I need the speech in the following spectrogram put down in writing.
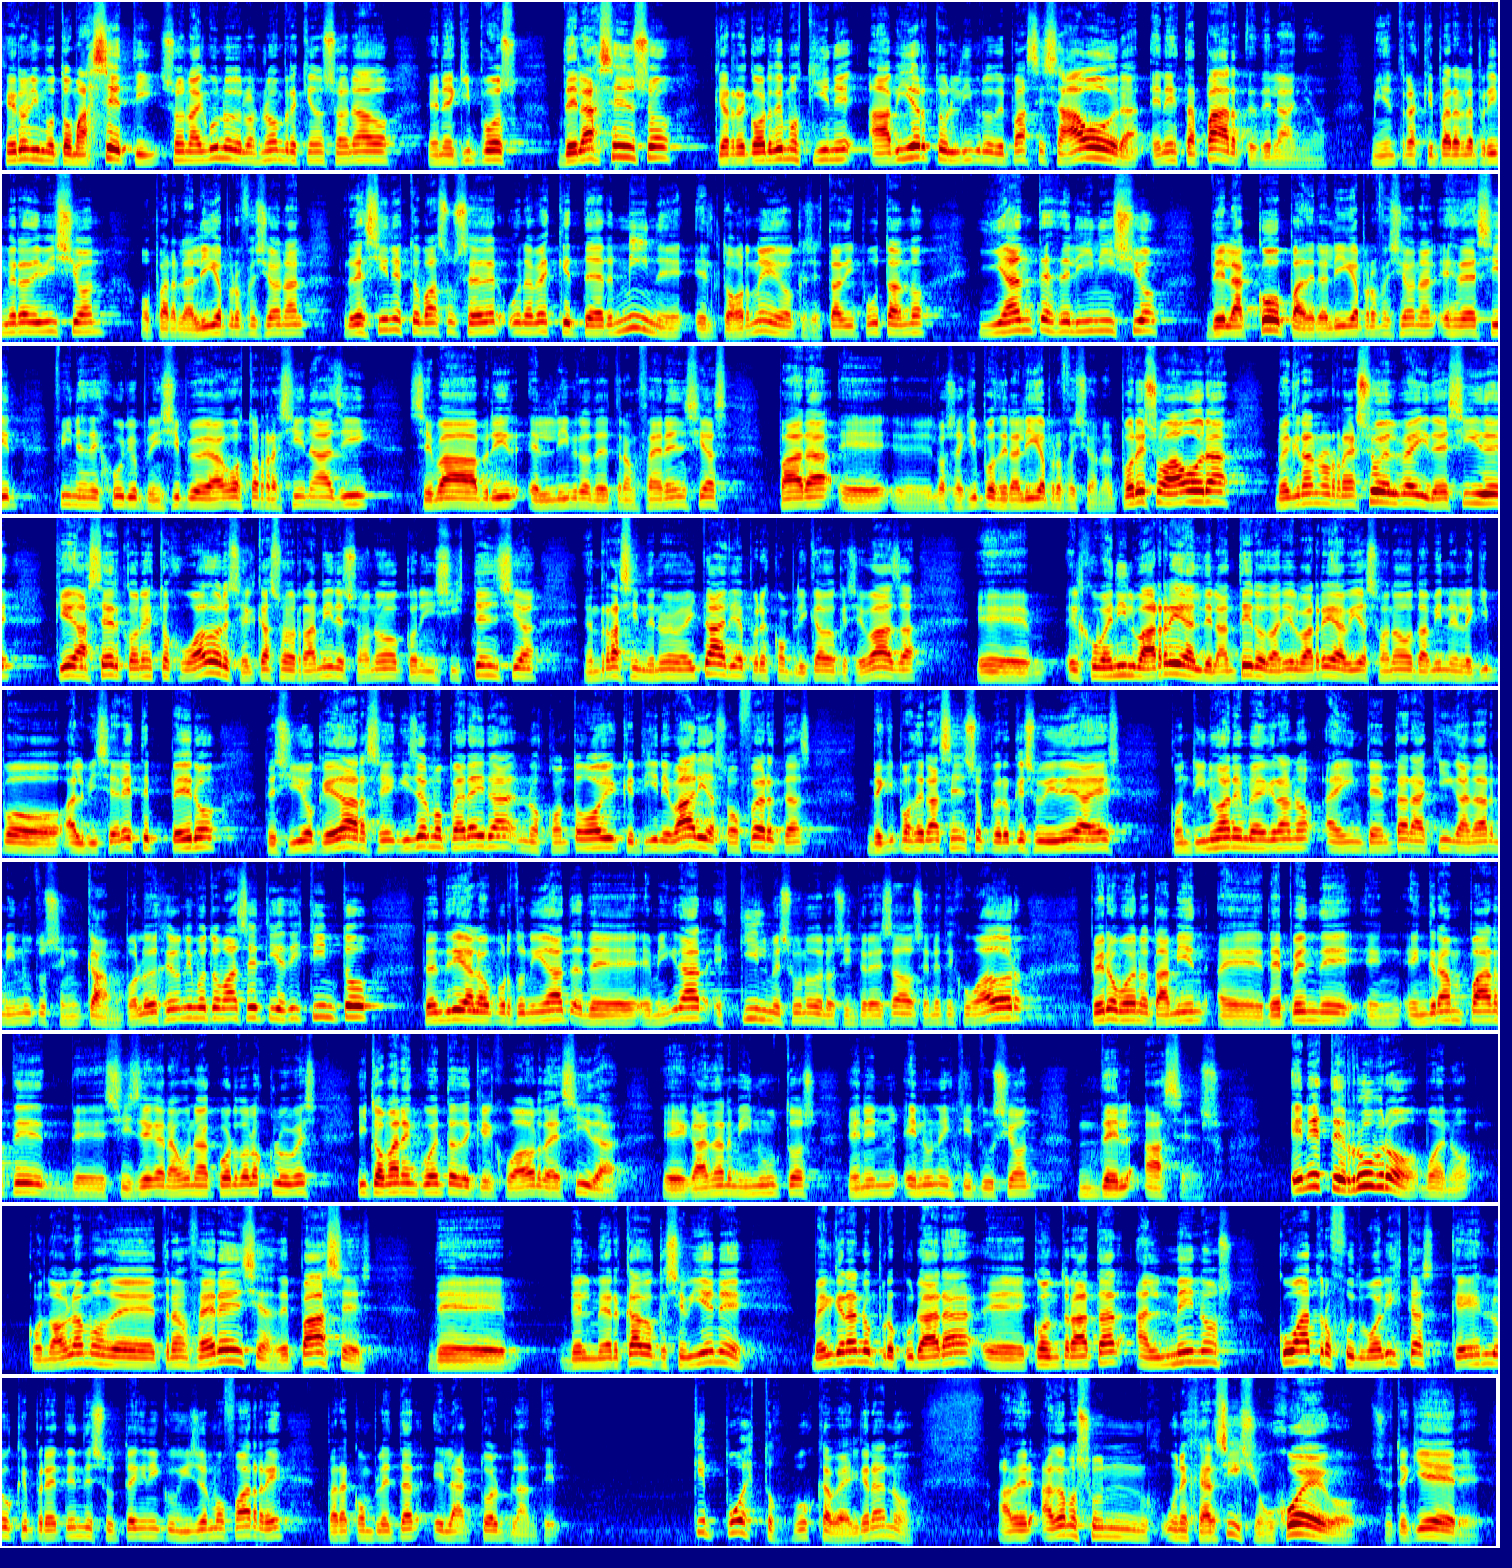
Jerónimo Tomasetti, son algunos de los nombres que han sonado en equipos del ascenso que recordemos tiene abierto el libro de pases ahora, en esta parte del año mientras que para la primera división o para la liga profesional, recién esto va a suceder una vez que termine el torneo que se está disputando y antes del inicio de la Copa de la Liga Profesional, es decir, fines de julio, principio de agosto, recién allí se va a abrir el libro de transferencias para eh, eh, los equipos de la Liga Profesional. Por eso ahora Belgrano resuelve y decide qué hacer con estos jugadores. El caso de Ramírez o no, con insistencia en Racing de Nueva Italia, pero es complicado que se vaya. Eh, el juvenil Barrea, el delantero Daniel Barrea, había sonado también en el equipo albiceleste, pero decidió quedarse. Guillermo Pereira nos contó hoy que tiene varias ofertas de equipos del ascenso, pero que su idea es continuar en Belgrano e intentar aquí ganar minutos en campo. Lo de Jerónimo Tomasetti es distinto, tendría la oportunidad de emigrar, Esquilmes es uno de los interesados en este jugador, pero bueno, también eh, depende en, gran parte de si llegan a un acuerdo los clubes y tomar en cuenta de que el jugador decida eh, ganar minutos en, en una institución del ascenso. En este rubro, bueno, cuando hablamos de transferencias, de pases, de del mercado que se viene, Belgrano procurará eh, contratar al menos cuatro futbolistas, que es lo que pretende su técnico Guillermo Farré para completar el actual plantel. ¿Qué puestos busca Belgrano? A ver, hagamos un, un ejercicio, un juego, si usted quiere.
